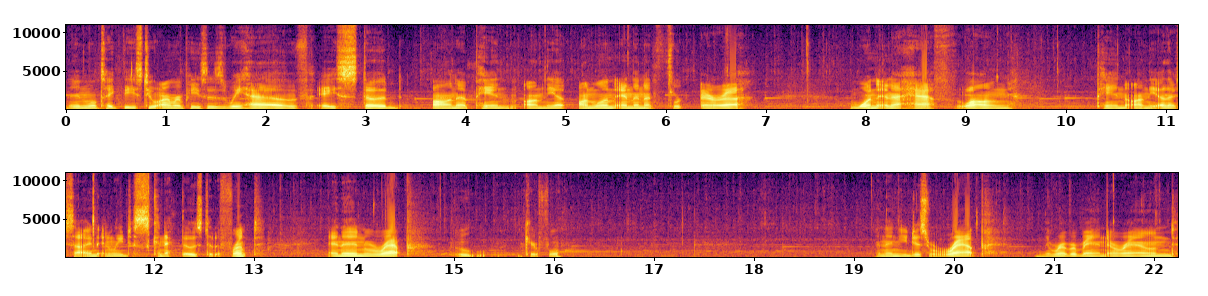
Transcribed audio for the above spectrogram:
Then we'll take these two armor pieces. We have a stud on a pin on the on one, and then a or a one and a half long pin on the other side and we just connect those to the front and then wrap ooh careful. And then you just wrap the rubber band around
